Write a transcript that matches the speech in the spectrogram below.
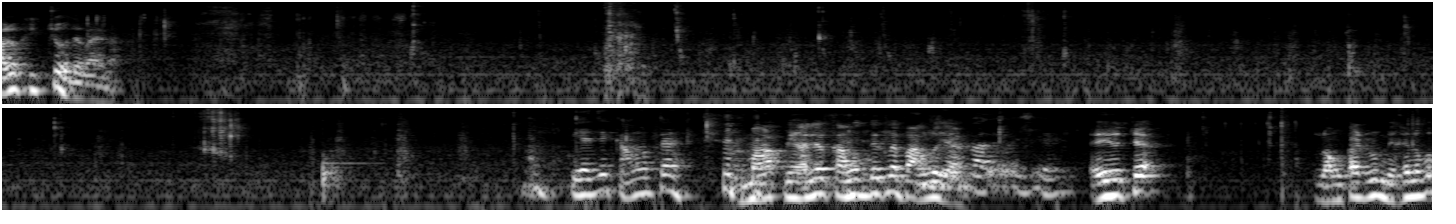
ভালো কিচ্ছু হতে পারে না। পেঁয়াজের কামড়টা? মা পেঁয়াজের কামড় দেখলে পাগল যায় এই হচ্ছে লঙ্কা একটু মেখে নেব।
